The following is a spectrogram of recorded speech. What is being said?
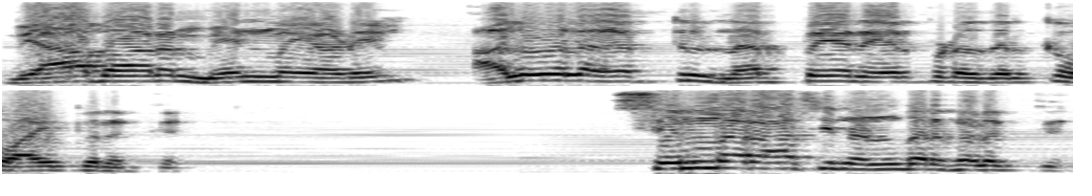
வியாபாரம் மேன்மையடையும். அலுவலகத்தில் நற்பெயர் ஏற்படுவதற்கு வாய்ப்பு இருக்கு. சிம்ம ராசி நண்பர்களுக்கு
